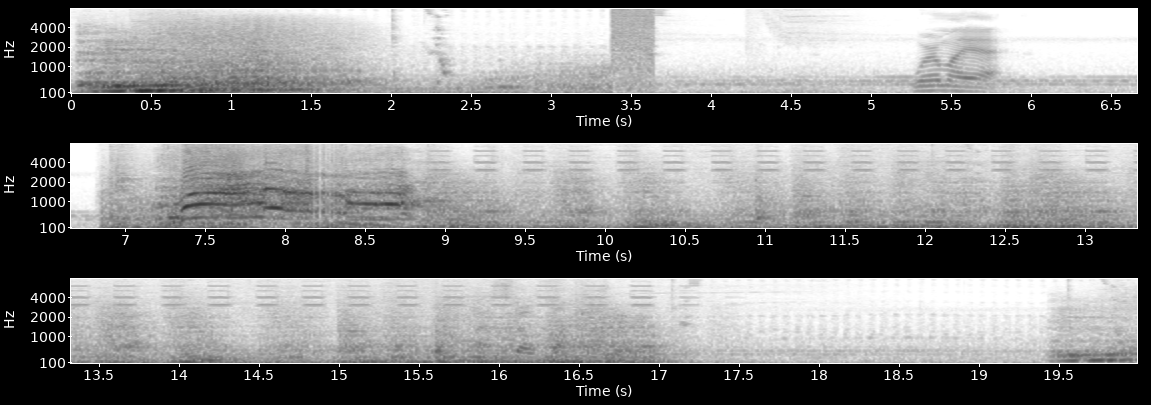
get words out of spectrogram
Where am I at? Ah! I'm so fucking triggered.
